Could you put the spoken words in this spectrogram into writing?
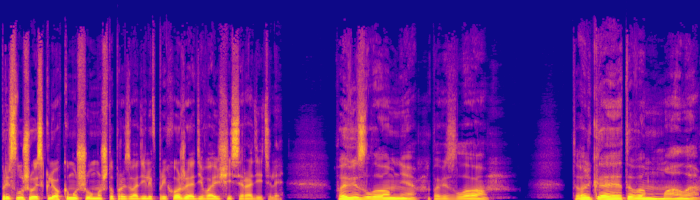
прислушиваясь к легкому шуму, что производили в прихожей одевающиеся родители. «Повезло мне, повезло. Только этого мало».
